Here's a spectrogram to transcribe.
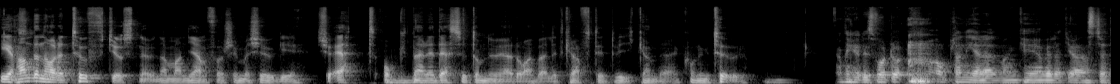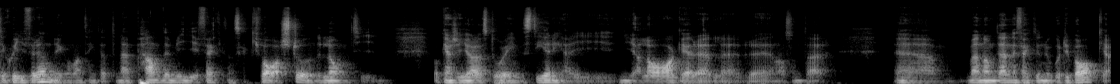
E-handeln har det tufft just nu när man jämför sig med 2021 och när det dessutom nu är då en väldigt kraftigt vikande konjunktur. Jag tänker att det är svårt att, planera. Man kan ju ha velat göra en strategiförändring om man tänkte att den här pandemieffekten ska kvarstå under lång tid och kanske göra stora investeringar i nya lager eller eh, något sånt där. Eh, men om den effekten nu går tillbaka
